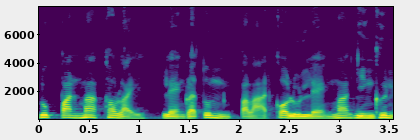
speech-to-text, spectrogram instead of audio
รูปปั้นมากเท่าไหร่ แรงกระตุ้นประหลาดก็รุนแรงมากยิ่งขึ้น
